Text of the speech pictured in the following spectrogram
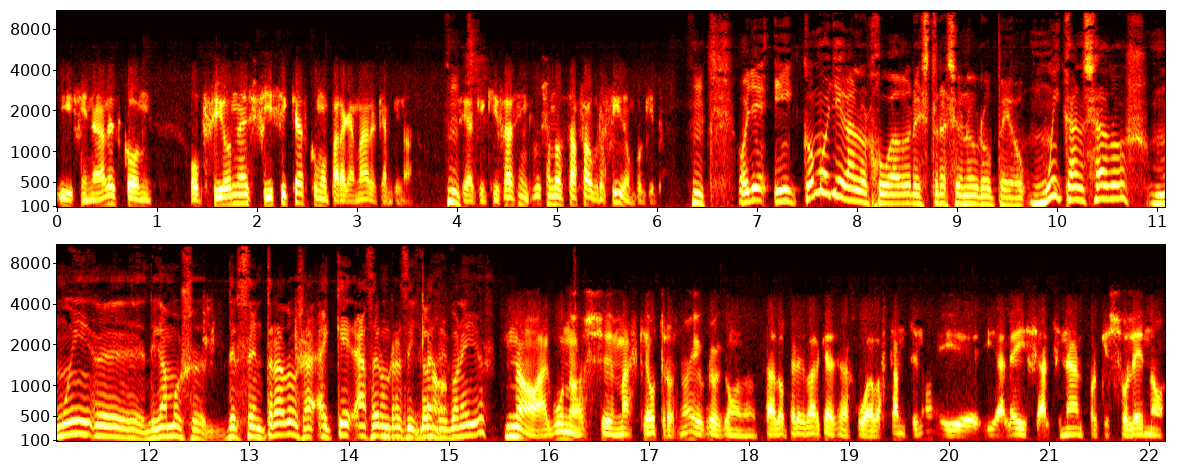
y finales con opciones físicas como para ganar el campeonato. O sea que quizás incluso nos ha favorecido un poquito. Oye, ¿y cómo llegan los jugadores tras un europeo? ¿Muy cansados? ¿Muy, eh, digamos, descentrados? ¿Hay que hacer un reciclaje con ellos? No, algunos eh, más que otros, ¿no? Yo creo que Gonzalo Pérez Vargas ha jugado bastante, ¿no? Y, y Aleix al final, porque Soleno,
